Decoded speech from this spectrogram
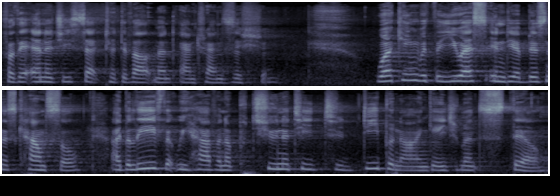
for the energy sector development and transition. Working with the US India Business Council, I believe that we have an opportunity to deepen our engagement still.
